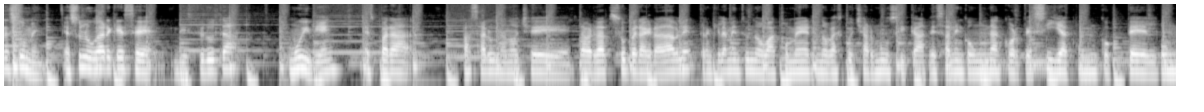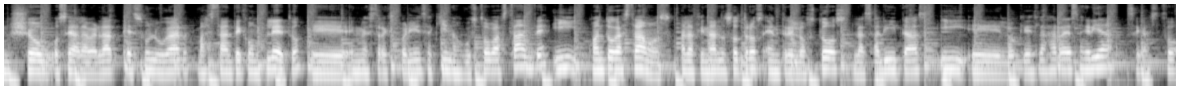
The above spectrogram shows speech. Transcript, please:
Resumen, es un lugar que se disfruta muy bien. Es para pasar una noche, la verdad, súper agradable. Tranquilamente uno va a comer, no va a escuchar música, le salen con una cortesía, con un cóctel, un show. O sea, la verdad es un lugar bastante completo. Eh, en nuestra experiencia aquí nos gustó bastante. ¿Y cuánto gastamos? A la final nosotros, entre los dos, las salitas y eh, lo que es la jarra de sangría, se gastó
